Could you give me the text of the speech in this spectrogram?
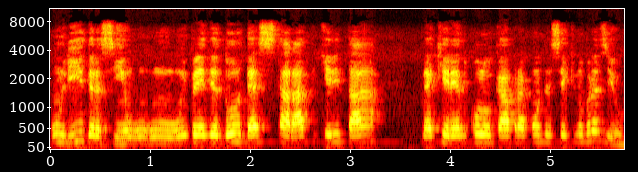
um líder, assim, um, um empreendedor dessa startup que ele está né, querendo colocar para acontecer aqui no Brasil.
